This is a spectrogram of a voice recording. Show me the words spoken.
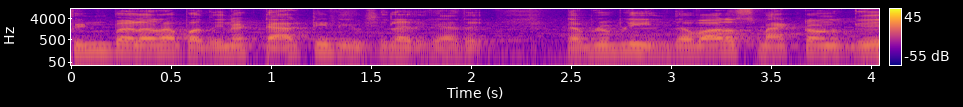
பின் பேலராக பார்த்தீங்கன்னா டாக்டிங் டிவிஷனில் இருக்காது டபிள்யூபிள்யூ இந்த வாரம் ஸ்மாக்டவுனுக்கு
